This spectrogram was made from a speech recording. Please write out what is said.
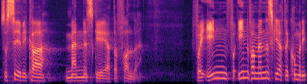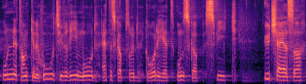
så ser vi hva mennesket er etter fallet. For innenfor menneskehjertet kommer de onde tankene. Ho, tyveri, mord, etterskapsbrudd, grådighet, ondskap, svik, utskeielser,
